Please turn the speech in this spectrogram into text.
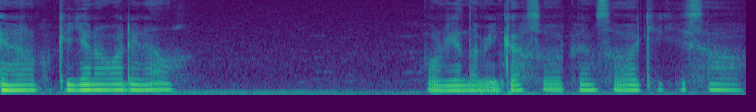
en algo que ya no vale nada. Volviendo a mi caso, pensaba que quizá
